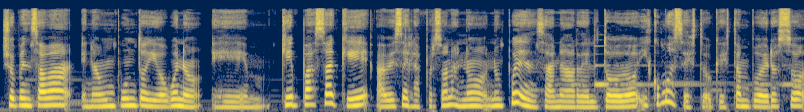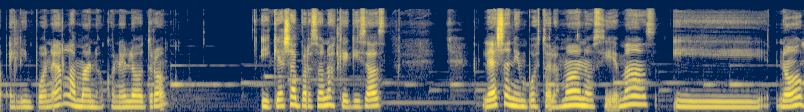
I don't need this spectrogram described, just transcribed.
Yo pensaba en algún punto, digo, bueno, ¿qué pasa que a veces las personas no, no pueden sanar del todo? ¿Y cómo es esto que es tan poderoso el imponer la mano con el otro? y que haya personas que quizás le hayan impuesto las manos y demás, y no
